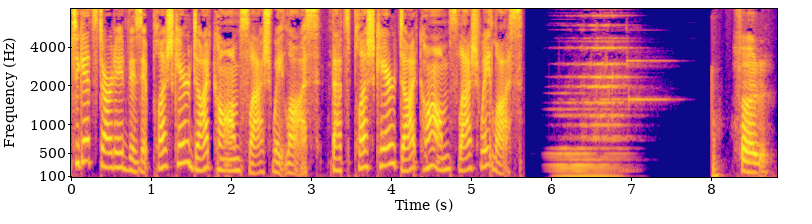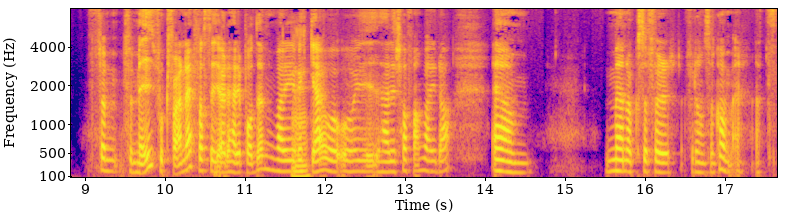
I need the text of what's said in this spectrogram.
To get started, visit plushcare.com slash weight loss. That's plushcare.com slash weight loss. För, för, för mig fortfarande, fast jag gör det här i podden varje Mm. vecka och, och i, här i soffan varje dag. Ehm, men också för, för de som kommer. Att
